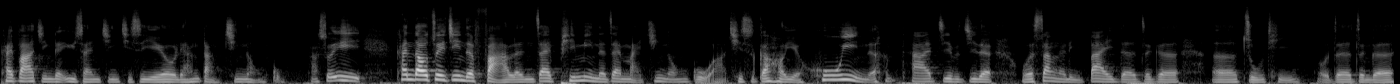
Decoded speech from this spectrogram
开发金跟玉山金其实也有两档金融股啊。所以看到最近的法人在拼命的在买金融股啊，其实刚好也呼应了。大家记不记得我上个礼拜的这个呃主题？我的整个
